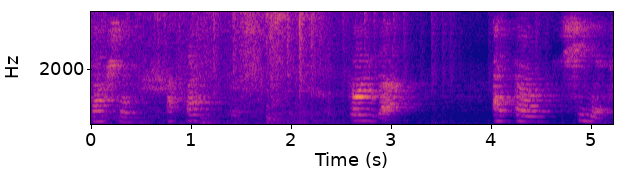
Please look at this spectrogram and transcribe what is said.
Russian offensive. Going back. I thought she is.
